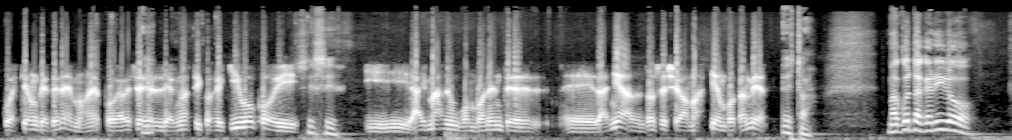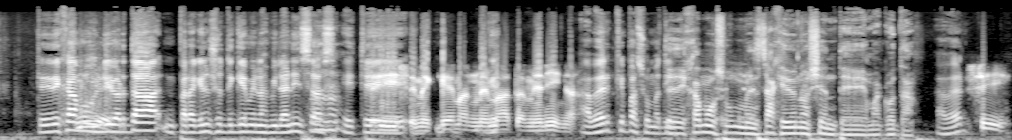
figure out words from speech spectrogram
cuestión que tenemos, ¿eh? porque a veces el diagnóstico es equívoco y, y hay más de un componente eh, dañado, entonces lleva más tiempo también. Está. Macota, querido, te dejamos en libertad para que no se te quemen las milanesas. este, sí, se me queman, me matan, Melina. A ver, ¿qué pasó, Matías? Te dejamos un mensaje de un oyente, Macota. A ver. Sí.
